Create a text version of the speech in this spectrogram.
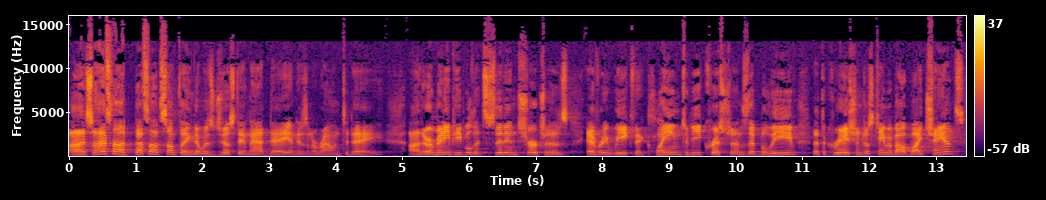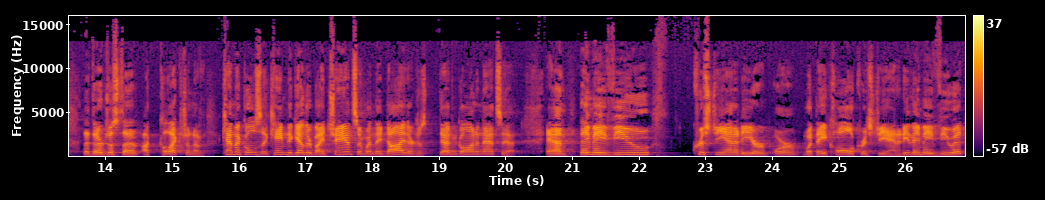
Uh, so that's not that's not something that was just in that day and isn't around today. Uh, there are many people that sit in churches every week that claim to be Christians, that believe that the creation just came about by chance, that they're just a, a, collection of chemicals that came together by chance, and when they die, they're just dead and gone, and that's it. And they may view Christianity or, or what they call Christianity, they may view it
